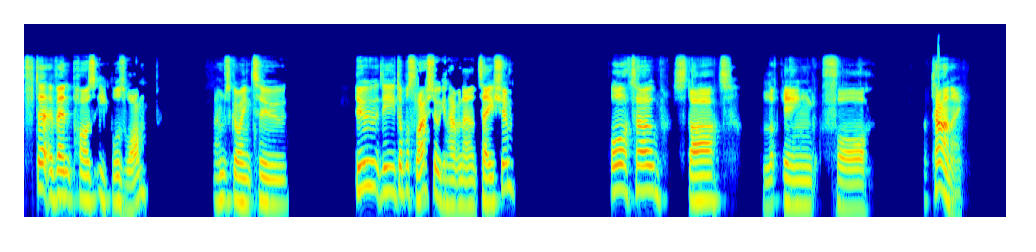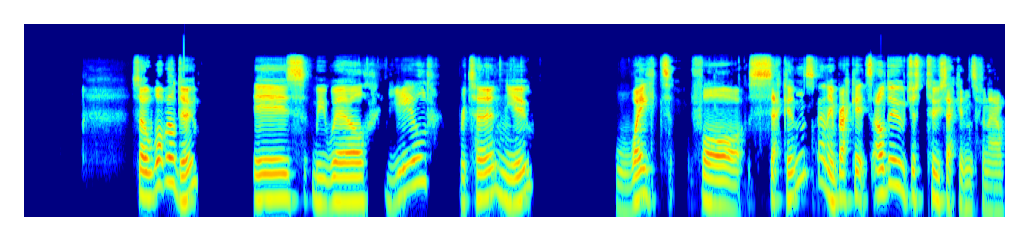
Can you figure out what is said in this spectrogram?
after event pause equals one. I'm just going to do the double slash so we can have an annotation. Auto start looking for Akane. So what we'll do is we will yield, return new, wait for seconds, and in brackets, I'll do just two seconds for now.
